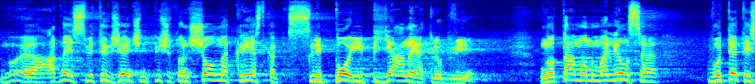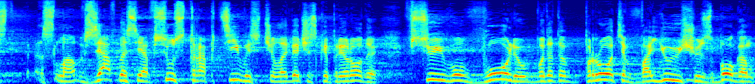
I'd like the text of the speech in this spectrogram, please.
Э, одна из святых женщин пишет, он шел на крест, как слепой и пьяный от любви. Но там он молился вот этой, взяв на себя всю строптивость человеческой природы, всю его волю, вот это против воюющую с Богом,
